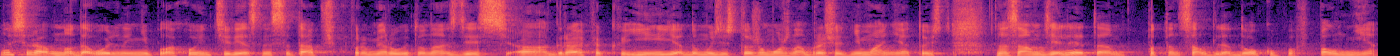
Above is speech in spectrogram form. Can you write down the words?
Но все равно довольно неплохой, интересный сетапчик формирует у нас здесь а, график. И я думаю, здесь тоже можно обращать внимание. То есть, на самом деле, это потенциал для докупа вполне.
